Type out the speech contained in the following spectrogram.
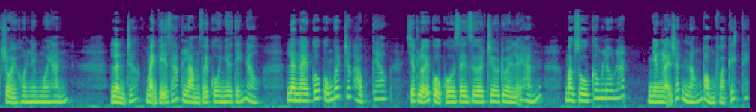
rồi hôn lên môi hắn. Lần trước Mạnh Vĩ Giác làm với cô như thế nào? Lần này cô cũng bất chấp học theo, chiếc lưỡi của cô dây dưa trêu đuôi lưỡi hắn, mặc dù không lưu lát nhưng lại rất nóng bỏng và kích thích.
